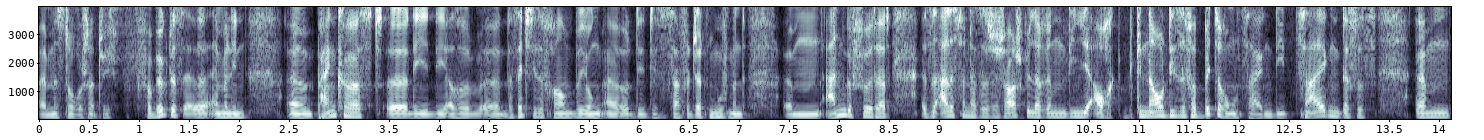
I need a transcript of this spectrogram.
ähm, historisch natürlich verbürgt ist, äh, Emmeline äh, Pankhurst, äh, die, die also äh, tatsächlich diese Frauenbewegung, äh, die, dieses Suffragette Movement ähm, angeführt hat. Es sind alles fantastische Schauspielerinnen, die auch genau diese Verbitterung zeigen, die zeigen, dass es, ähm,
